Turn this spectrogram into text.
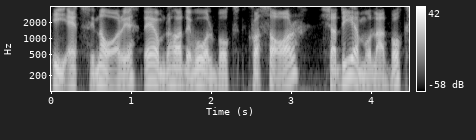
i ett scenario. Det är om du hade Wallbox Quasar, Chademo laddbox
